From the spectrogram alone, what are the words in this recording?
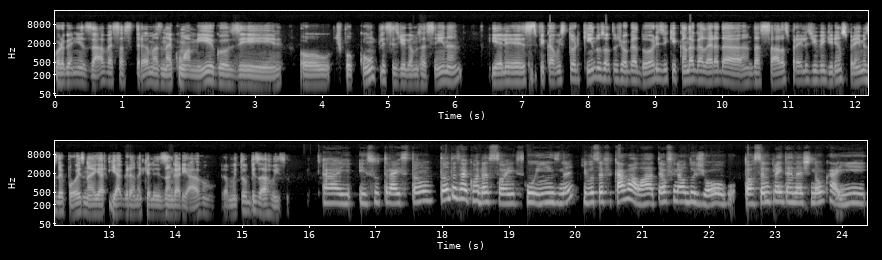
organizava essas tramas, né, com amigos e ou tipo cúmplices, digamos assim, né? E eles ficavam extorquindo os outros jogadores e quicando a galera da, das salas para eles dividirem os prêmios depois, né? E a, e a grana que eles angariavam. Era muito bizarro isso. Ai, isso traz tão, tantas recordações ruins, né? Que você ficava lá até o final do jogo, torcendo pra internet não cair.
